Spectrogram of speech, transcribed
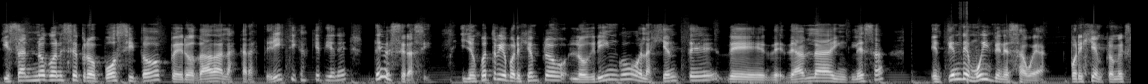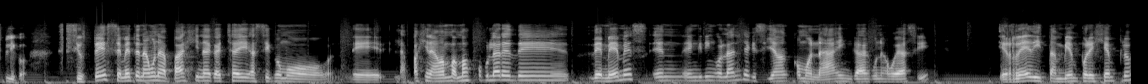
quizás no con ese propósito, pero dadas las características que tiene, debe ser así. Y yo encuentro que, por ejemplo, los gringos o la gente de, de- de habla inglesa entiende muy bien esa wea. Por ejemplo, me explico. Si ustedes se meten a una página, ¿cachai? Así como de las páginas más, más populares de, de memes en, en Gringolandia, que se llaman como Nine Gag, una wea así. Y Reddit también, por ejemplo.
